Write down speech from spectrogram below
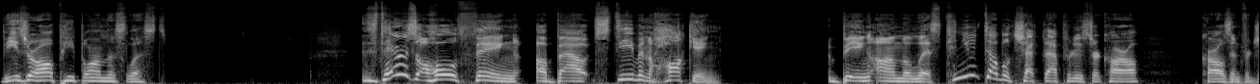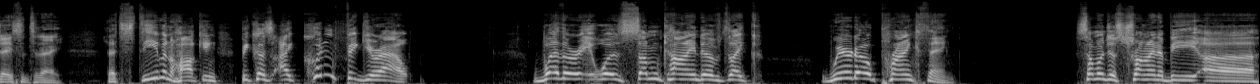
These are all people on this list. There's a whole thing about Stephen Hawking being on the list. Can you double check that, producer Carl? Carl's in for Jason today. That Stephen Hawking, because I couldn't figure out whether it was some kind of like weirdo prank thing. Someone just trying to be uh,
